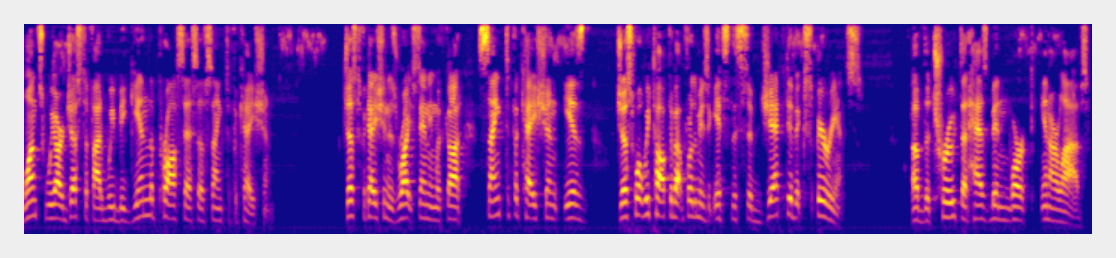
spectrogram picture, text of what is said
Once we are justified, we begin the process of sanctification. Justification is right standing with God. Sanctification is just what we talked about for the music. It's the subjective experience of the truth that has been worked in our lives.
